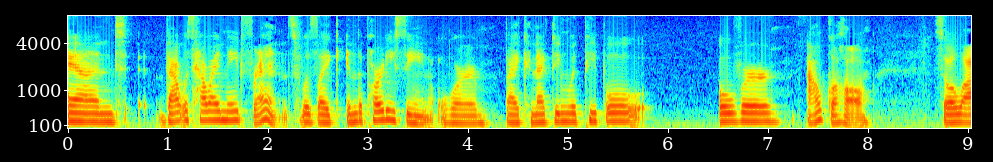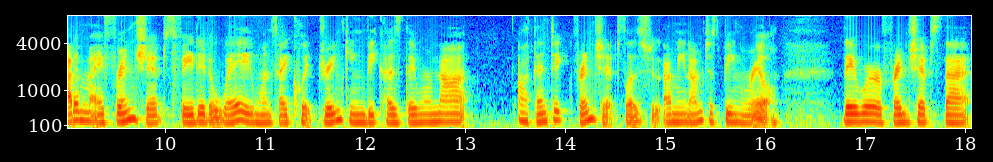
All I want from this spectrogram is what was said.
and that was how I made friends was like in the party scene or by connecting with people over alcohol. So a lot of my friendships faded away once I quit drinking because they were not authentic friendships. Let's just, I mean, I'm just being real. They were friendships that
